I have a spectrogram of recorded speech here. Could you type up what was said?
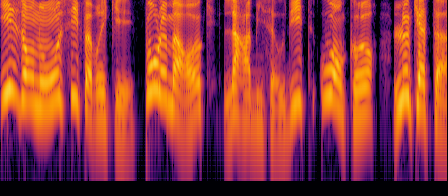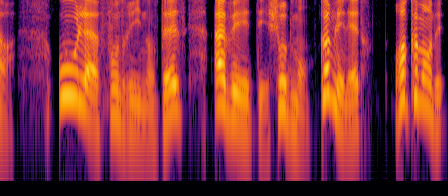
ils en ont aussi fabriqué pour le Maroc, l'Arabie saoudite ou encore le Qatar, où la fonderie nantaise avait été chaudement, comme les lettres, recommandée.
